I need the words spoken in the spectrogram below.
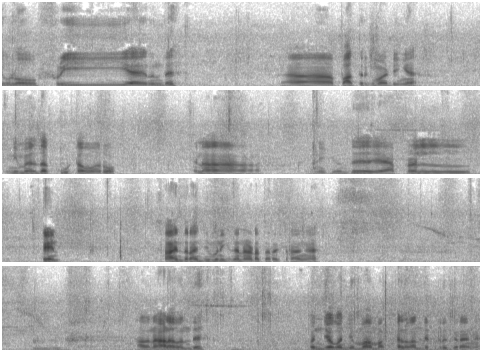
இவ்வளோ ஃப்ரீயாக இருந்து பார்த்துருக்க மாட்டீங்க. இனிமேல் தான் கூட்டம் வரும். ஏன்னா இன்னைக்கு வந்து ஏப்ரல் டென். சாயந்தரம் அஞ்சு மணிக்கு தான் நட திறக்கிறாங்க. அதனால் வந்து கொஞ்சம் கொஞ்சமாக மக்கள் வந்துட்டுருக்குறாங்க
